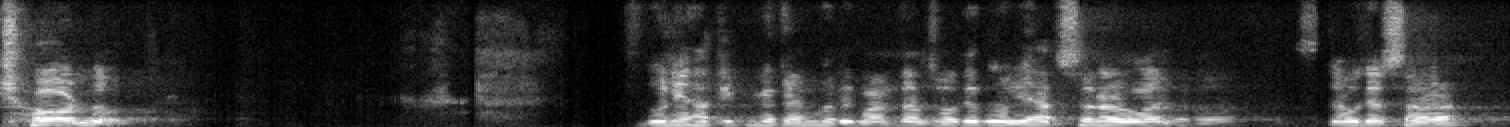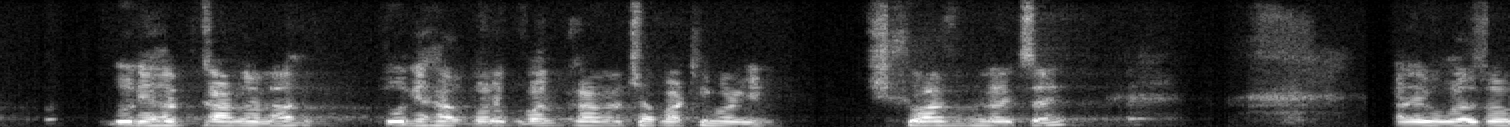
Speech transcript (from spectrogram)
छोड़ दो दोन्ही हात एकमेकांमध्ये बांधा जाऊ दे दोन्ही हात सरळ वर जाऊ दे सरळ दोन्ही हात कानाला दोन्ही हात बरोबर कानाच्या पाठीमागे श्वास भरायचाय आहे आणि वर जाऊन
